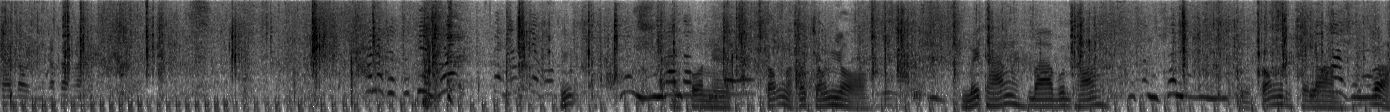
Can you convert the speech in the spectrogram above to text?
cái đâu nó không ăn Ăn là quá Mẹ ăn kẹp Ừ. con này cõng là các cháu nhỏ. Mấy tháng ba bốn tháng. Cõng phải làm. Vất vả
